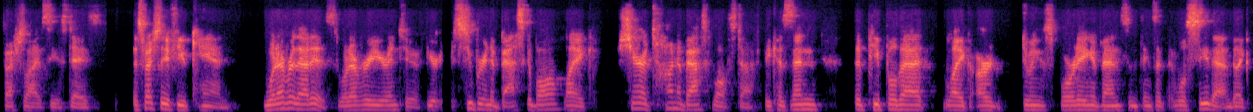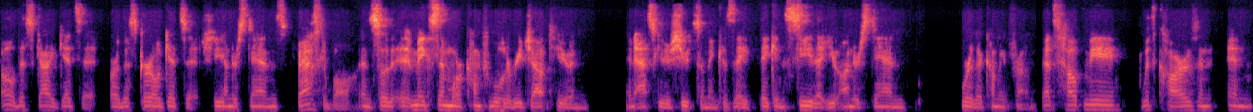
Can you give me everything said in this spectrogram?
specialize these days, especially if you can. Whatever that is, whatever you're into. If you're super into basketball, like share a ton of basketball stuff because then the people that like are doing sporting events and things like that will see that and be like, oh, this guy gets it, or this girl gets it. She understands basketball, and so it makes them more comfortable to reach out to you and and ask you to shoot something because they they can see that you understand where they're coming from. That's helped me with cars and and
